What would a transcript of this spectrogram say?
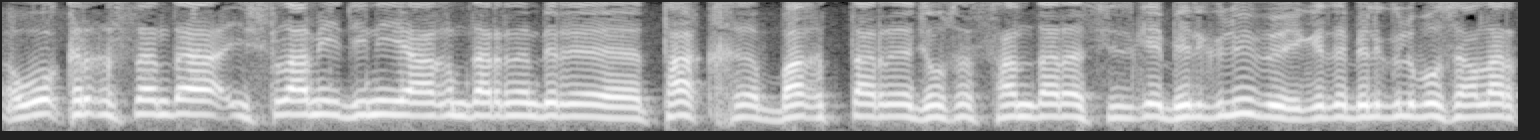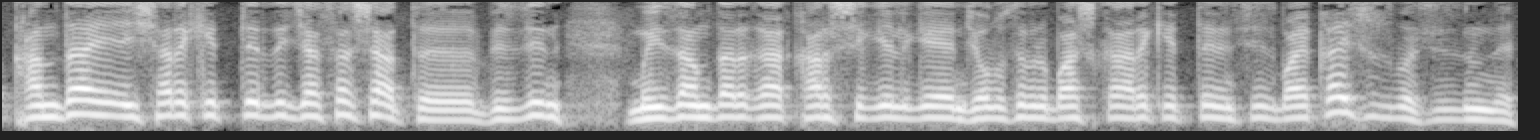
Кыргызстанда исламий диний агымдарынын бир э, так багыттары же болбосо сандары сизге белгилүүбү? Эгерде белгилүү болсо алар кандай иш аракеттерди жасашат? Э, биздин мыйзамдарга каршы келген же болбосо бир башка аракеттерин сиз байкайсызбы? Сиздин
